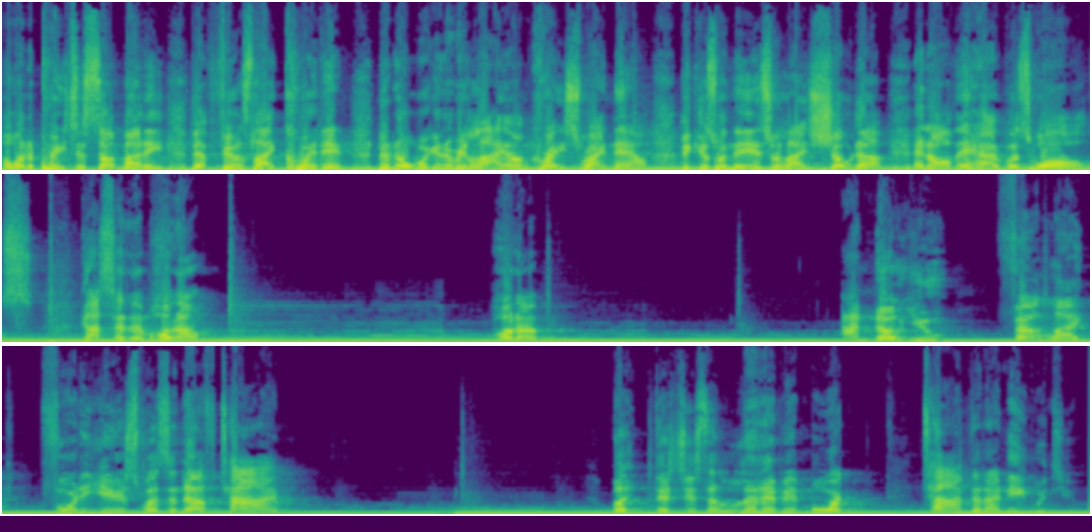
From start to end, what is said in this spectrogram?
I want to preach to somebody that feels like quitting. No, no, we're going to rely on grace right now because when the Israelites showed up and all they had was walls, God said to them, Hold on, hold up. I know you felt like 40 years was enough time, but there's just a little bit more time that I need with you.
